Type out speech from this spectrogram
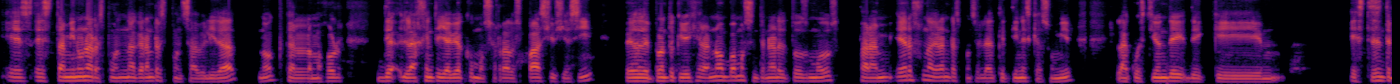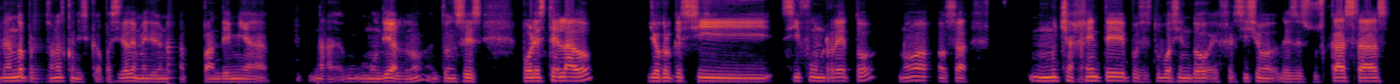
Es, es también una, una, gran responsabilidad, ¿no? Que a lo mejor la gente ya había como cerrado espacios y así, pero de pronto que yo dijera, no, vamos a entrenar de todos modos, para mí era una gran responsabilidad que tienes que asumir, la cuestión de, de que estés entrenando a personas con discapacidad en medio de una pandemia mundial, ¿no? Entonces, por este lado, yo creo que sí, sí fue un reto, ¿no? O sea, mucha gente pues estuvo haciendo ejercicio desde sus casas,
